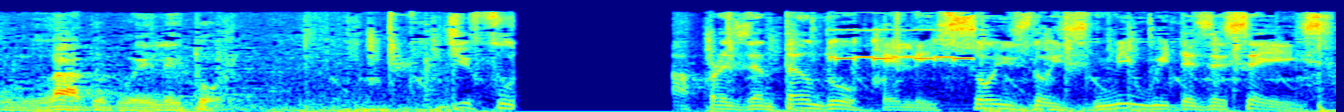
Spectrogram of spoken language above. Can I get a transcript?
o lado do eleitor. De Apresentando Eleições 2016.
